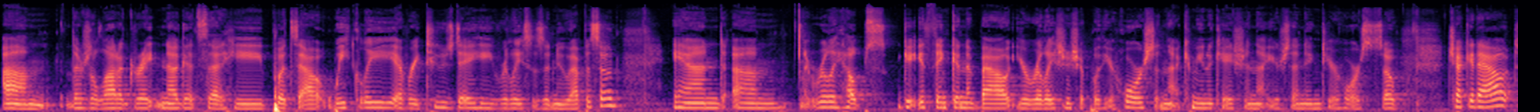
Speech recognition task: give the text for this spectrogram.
Um, there's a lot of great nuggets that he puts out weekly. Every Tuesday, he releases a new episode. And um, it really helps get you thinking about your relationship with your horse and that communication that you're sending to your horse. So check it out.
